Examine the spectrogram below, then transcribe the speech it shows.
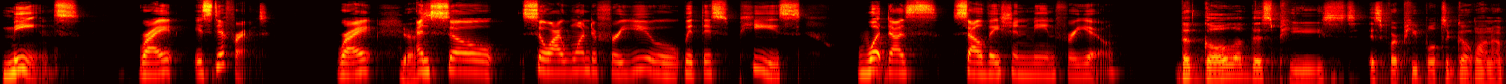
means, right, is different right? Yes. And so so I wonder for you with this piece, what does salvation mean for you? The goal of this piece is for people to go on a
